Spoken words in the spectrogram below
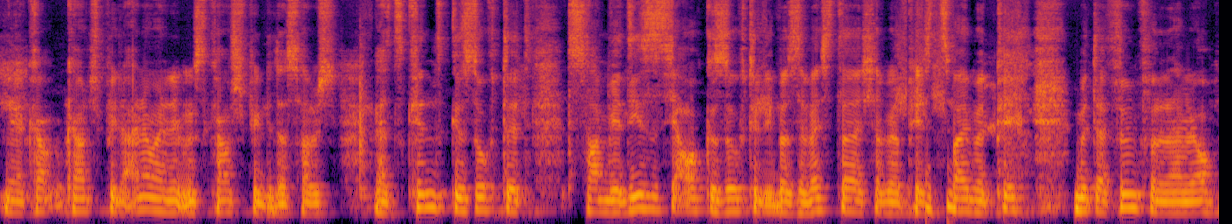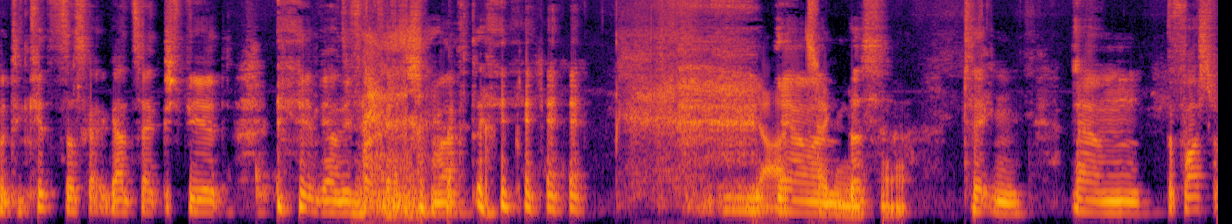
Ja, Kampfspiele, einer meiner Lieblingskampfspiele, das habe ich als Kind gesuchtet. Das haben wir dieses Jahr auch gesuchtet über Silvester. Ich habe ja PS2 mit, P mit der 5 und dann haben wir auch mit den Kids das ganze Zeit gespielt. wir haben die voll gemacht. ja, ja Mann, das Ticken. Ähm, bevor ich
